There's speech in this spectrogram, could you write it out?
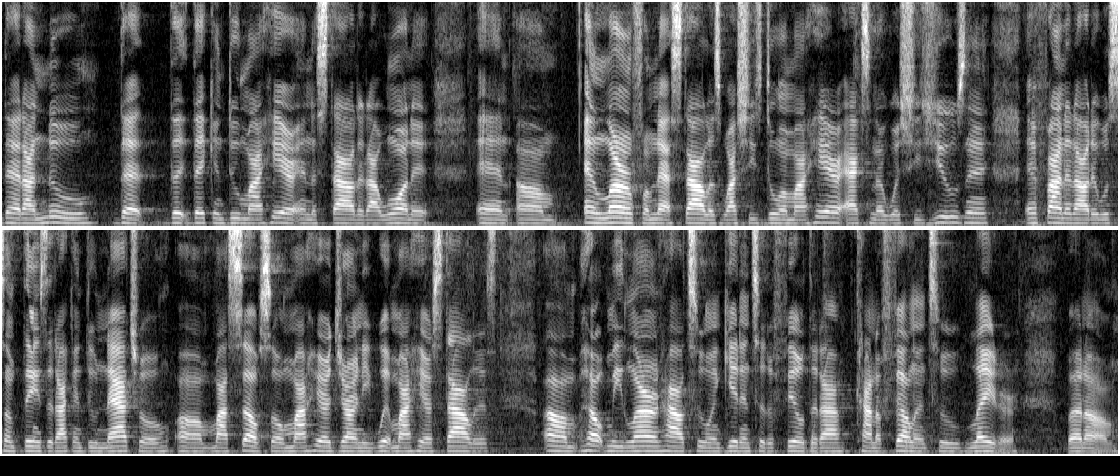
that I knew that th- they can do my hair in the style that I wanted and um, and learn from that stylist while she's doing my hair, asking her what she's using, and finding out it was some things that I can do natural um, myself. So my hair journey with my hair stylist um, helped me learn how to and get into the field that I kind of fell into later. But um,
